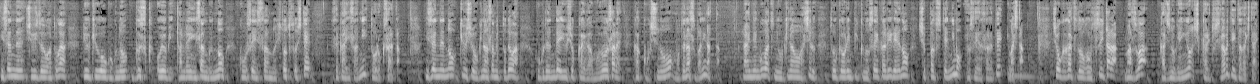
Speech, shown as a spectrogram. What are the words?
2000年首里城跡が琉球王国のグスク及び関連遺産群の構成資産の一つとして世界遺産に登録された。2000年の九州沖縄サミットでは北電で夕食会が催され各国首脳をもてなす場になった。来年5月に沖縄を走る東京オリンピックの聖火リレーの出発地点にも予定されていました。消火活動が落ち着いたらまずは火事の原因をしっかりと調べていただきたい。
